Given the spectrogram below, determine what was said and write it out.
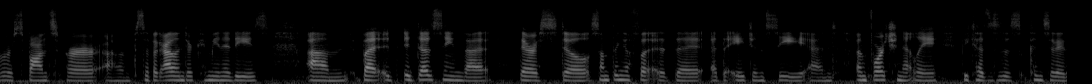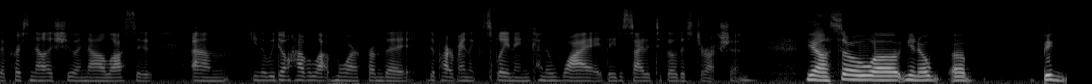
response for um, Pacific Islander communities. Um, but it, it does seem that there is still something afoot at the at the agency, and unfortunately, because this is considered a personnel issue and now a lawsuit, um, you know, we don't have a lot more from the department explaining kind of why they decided to go this direction. Yeah, so uh, you know, a big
